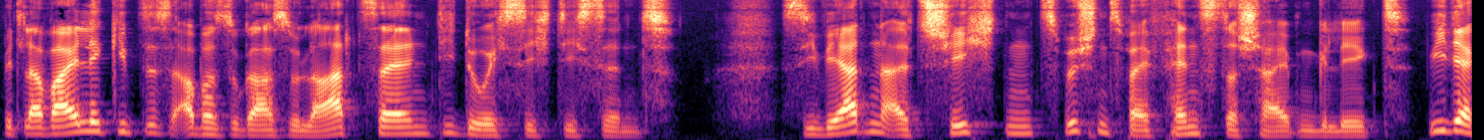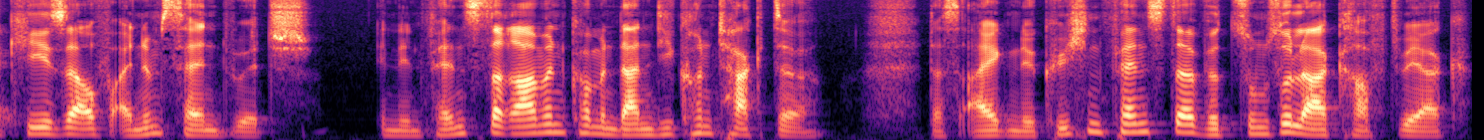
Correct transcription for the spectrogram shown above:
Mittlerweile gibt es aber sogar Solarzellen, die durchsichtig sind. Sie werden als Schichten zwischen zwei Fensterscheiben gelegt, wie der Käse auf einem Sandwich. In den Fensterrahmen kommen dann die Kontakte. Das eigene Küchenfenster wird zum Solarkraftwerk.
